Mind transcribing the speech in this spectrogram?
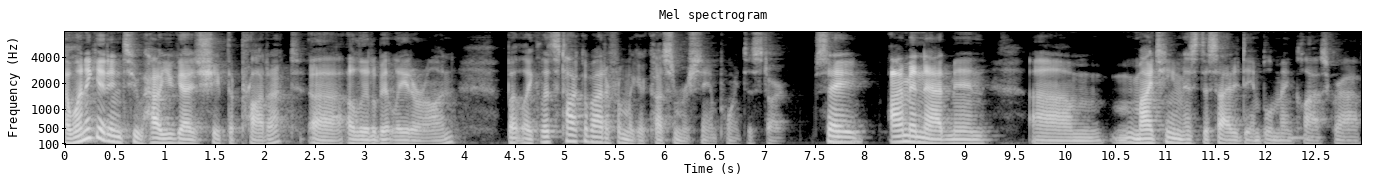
I want to get into how you guys shape the product uh, a little bit later on, but like let's talk about it from like a customer standpoint to start. Say mm-hmm. I'm an admin. Um, my team has decided to implement Classcraft.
